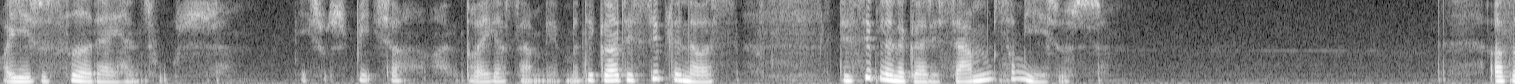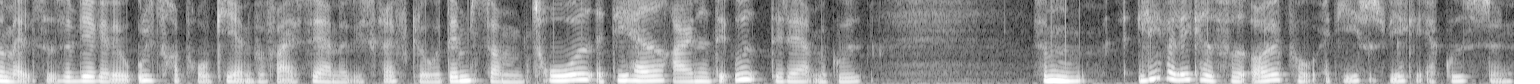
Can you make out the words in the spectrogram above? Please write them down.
Og Jesus sidder der i hans hus. Jesus spiser, og han drikker sammen med dem. Og det gør disciplene også. Disciplene gør det samme som Jesus. Og som altid, så virker det jo ultra provokerende på farisæerne og de skriftkloge. Dem, som troede, at de havde regnet det ud, det der med Gud. Som alligevel ikke havde fået øje på, at Jesus virkelig er Guds søn.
